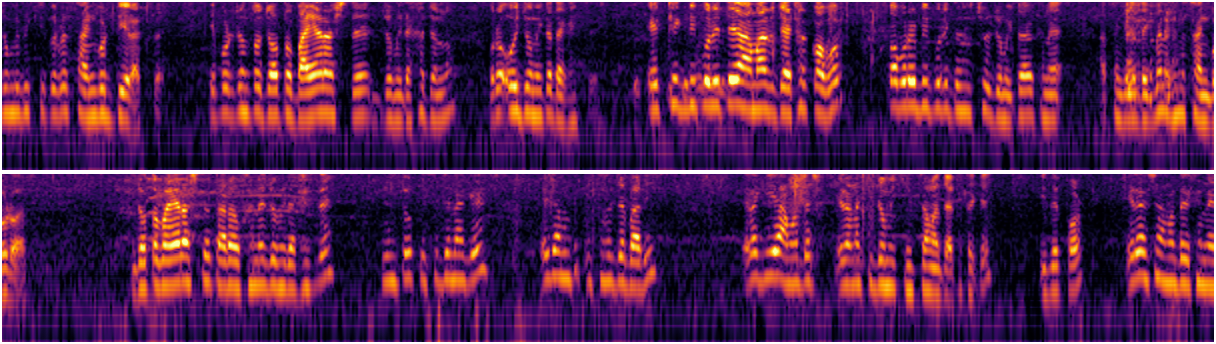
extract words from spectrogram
জমি বিক্রি করবে সাইনবোর্ড দিয়ে রাখছে। এ পর্যন্ত যত বায়ার আসছে জমি দেখার জন্য, ওরা ওই জমিটা দেখাইছে। এর ঠিক বিপরীতে আমার জ্যাঠার কবর। কবরের বিপরীতে হচ্ছে জমিটা এখানে আপনি গেলে দেখবেন এখানে সাইনবোর্ডও আছে। যত বায়ার আসছে তারা ওখানে জমি দেখাইছে। কিন্তু কিছুদিন আগে, এই যে আমাদের পিছনে যে বাড়ি, এরা গিয়ে আমাদের, এরা নাকি জমি কিনছে আমার জ্যাঠা থেকে ঈদের পর। এরা এসে আমাদের এখানে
